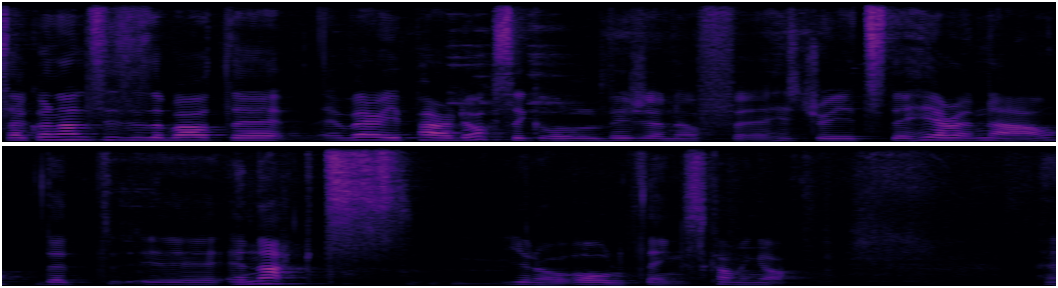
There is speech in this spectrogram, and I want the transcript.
Psychoanalysis is about the, a very paradoxical vision of uh, history. It's the here and now that uh, enacts, you know, old things coming up. Uh,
